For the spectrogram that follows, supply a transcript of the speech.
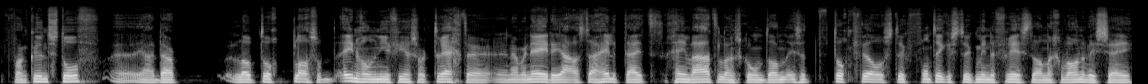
van kunststof. ja, daar loopt toch plas op een of andere manier via een soort trechter eh, naar beneden. Ja, als daar de hele tijd geen water langs komt, dan is het toch veel een stuk, vond ik een stuk minder fris dan een gewone wc. Dat kan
